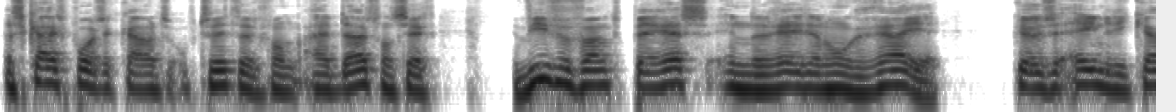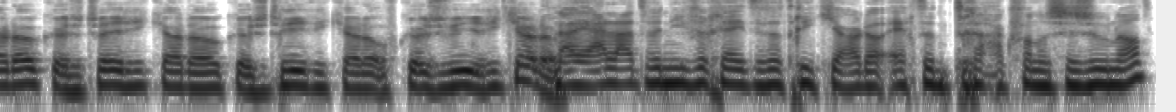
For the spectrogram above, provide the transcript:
Sky Sports-account op Twitter van uit Duitsland zegt... Wie vervangt Perez in de race in Hongarije? Keuze 1 Ricciardo, keuze 2 Ricciardo, keuze 3 Ricciardo of keuze 4 Ricciardo. nou ja, laten we niet vergeten dat Ricciardo echt een draak van een seizoen had.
